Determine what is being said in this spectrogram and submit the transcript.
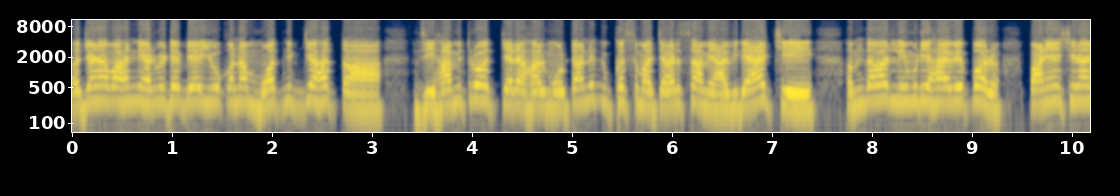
અજાણ્યા વાહનની હડબેઠે બે યુવકોના મોત નીપજ્યા હતા. જી હા મિત્રો, અત્યારે હાલ મોટા અને દુઃખદ સમાચાર સામે આવી રહ્યા છે. અમદાવાદ લીંબડી હાઈવે પર પાણિયાશીણા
